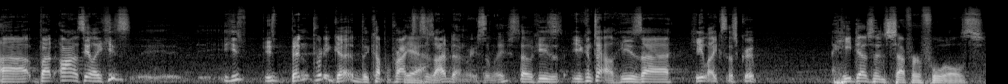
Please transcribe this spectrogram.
Uh, but honestly, like he's he's he's been pretty good the couple practices Yeah. I've done recently. So he's you can tell he's uh, he likes this group. He doesn't suffer fools,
